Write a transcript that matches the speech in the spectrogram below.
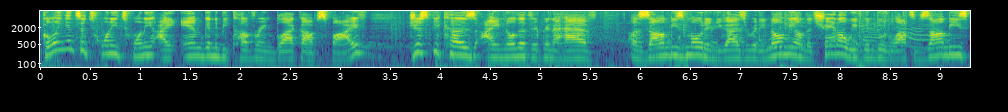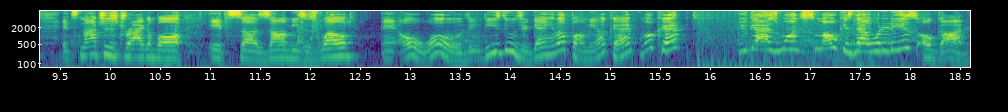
going into 2020, I am going to be covering Black Ops 5 just because I know that they're going to have a zombies mode and you guys already know me on the channel. We've been doing lots of zombies. It's not just Dragon Ball it's uh, zombies as well. And oh whoa th these dudes are ganging up on me. Okay okay. You guys want smoke? Is that what it is? Oh god.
